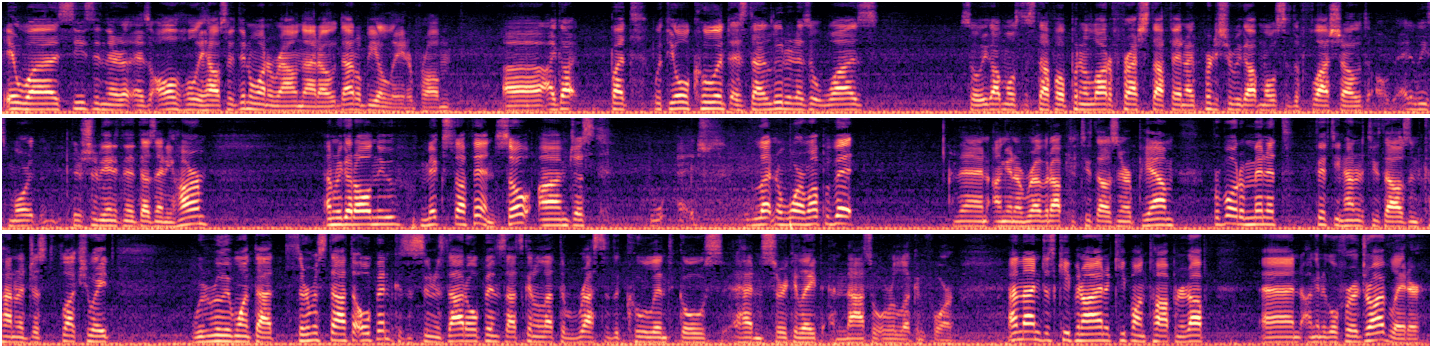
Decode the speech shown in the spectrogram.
It was seasoned there as all Holy House. I didn't want to round that out. That'll be a later problem. Uh, I got, but with the old coolant, as diluted as it was, So we got most of the stuff out, putting a lot of fresh stuff in. I'm pretty sure we got most of the flush out, at least more. There shouldn't be anything that does any harm. And we got all new mixed stuff in. So I'm just letting it warm up a bit. Then I'm gonna rev it up to 2000 RPM for about a minute, 1500, 2000, kind of just fluctuate. We really want that thermostat to open because as soon as that opens, that's gonna let the rest of the coolant go ahead and circulate and that's what we're looking for. And then just keep an eye on it, keep on topping it up, and I'm gonna go for a drive later.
